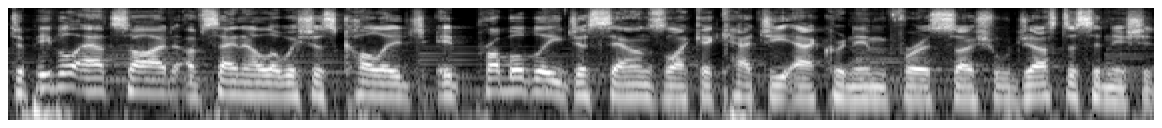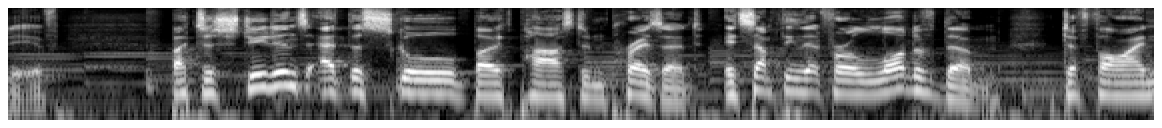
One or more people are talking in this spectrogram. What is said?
To people outside of St. Aloysius College, it probably just sounds like a catchy acronym for a social justice initiative. But to students at the school, both past and present, it's something that for a lot of them define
